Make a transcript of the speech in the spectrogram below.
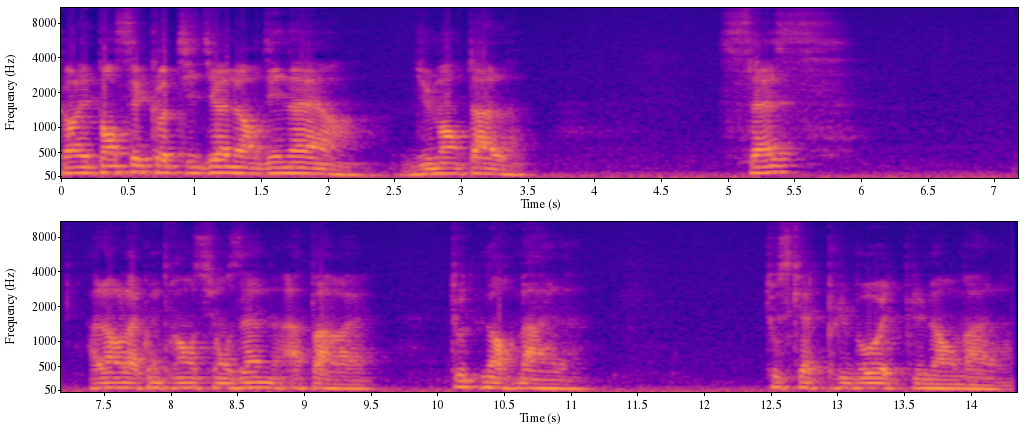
Quand les pensées quotidiennes ordinaires du mental cessent, alors la compréhension zen apparaît, toute normale. Tout ce qu'il y a de plus beau et de plus normal.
